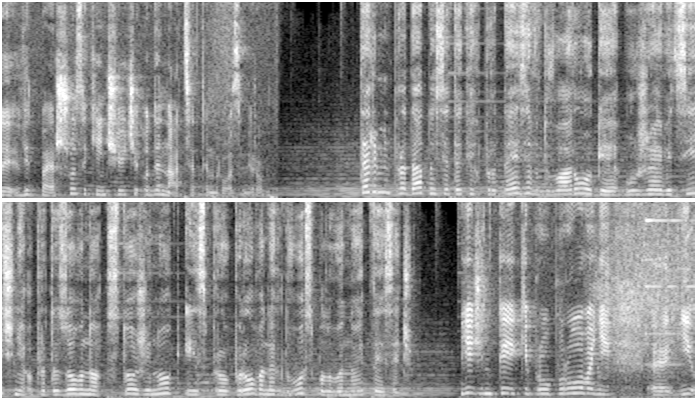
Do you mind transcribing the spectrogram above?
від першого, закінчуючи одинадцятим розміром. Термін придатності таких протезів 2 роки. Уже від січня опротезовано 100 жінок із прооперованих 2,5 тисяч. Є жінки, які прооперовані е, і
